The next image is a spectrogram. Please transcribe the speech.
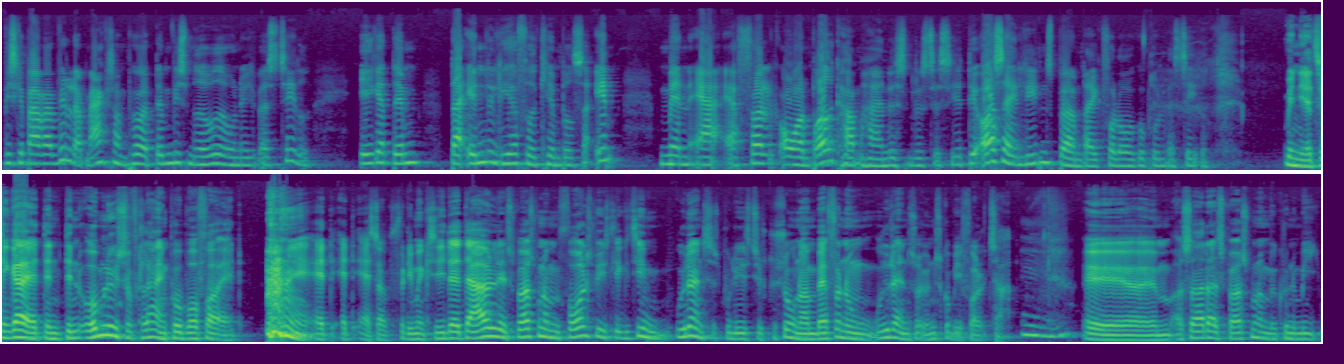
Vi skal bare være vildt opmærksomme på, at dem, vi smider ud af universitetet, ikke er dem, der endelig lige har fået kæmpet sig ind, men er, er folk over en bred kamp, har jeg næsten lyst til at sige. Det er også elitens børn, der ikke får lov at gå på universitetet. Men jeg tænker, at den, den åbenlyse forklaring på, hvorfor at, at, at altså, fordi man kan sige, der, der er jo et spørgsmål om en forholdsvis legitim uddannelsespolitisk diskussion om, hvad for nogle uddannelser ønsker vi folk tager. Mm-hmm. Øh, og så er der et spørgsmål om økonomi.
